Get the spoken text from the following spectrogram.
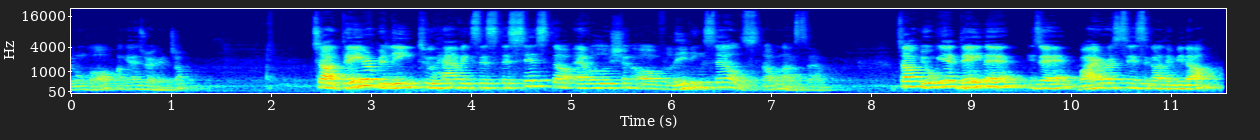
이런 거 확인해 줘야겠죠. 자, they are believed to have existed since the evolution of living cells라고 나왔어요. 자, 여기에 they는 이제 viruses가 됩니다.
